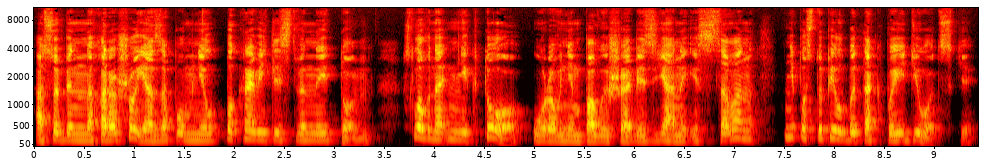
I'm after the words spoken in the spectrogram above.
Особенно хорошо я запомнил покровительственный тон, словно никто уровнем повыше обезьяны из саван не поступил бы так по-идиотски.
